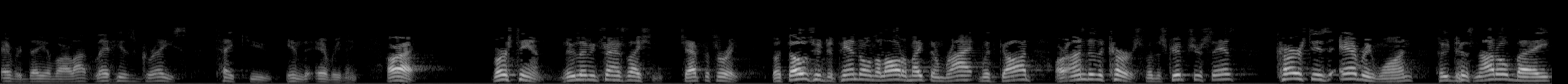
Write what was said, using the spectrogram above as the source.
every day of our life. Let His grace take you into everything. All right. Verse 10, New Living Translation, chapter 3. But those who depend on the law to make them right with God are under the curse. For the Scripture says, Cursed is everyone who does not obey,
